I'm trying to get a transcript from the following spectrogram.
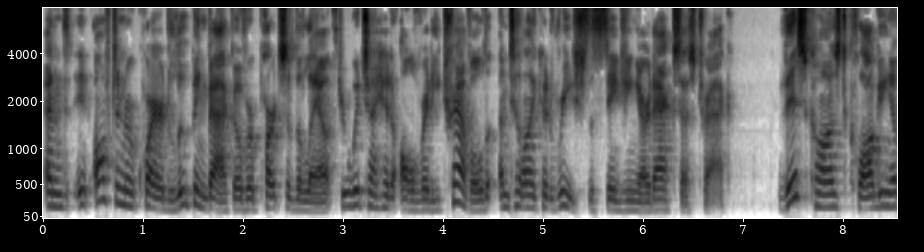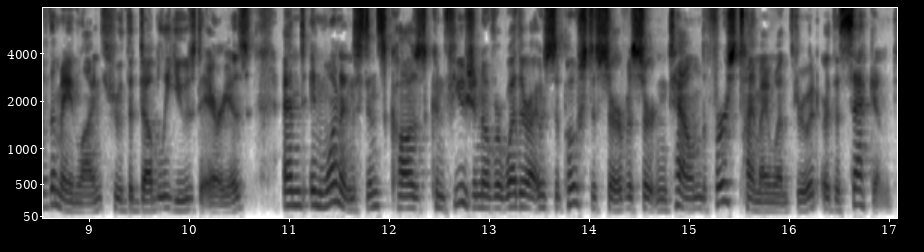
and it often required looping back over parts of the layout through which I had already traveled until I could reach the staging yard access track. This caused clogging of the main line through the doubly used areas, and in one instance caused confusion over whether I was supposed to serve a certain town the first time I went through it or the second.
